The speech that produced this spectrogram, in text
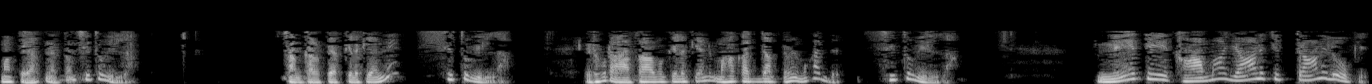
මතයක් නැත්නම් සිතුවිල්ල. සංකල්පයක් කියලා කියන්නේ සිතුවිල්ල. එතකොට ආසාව කියලා කියන්නේ මහ කද්දක් නෙමෙයි මොකද්ද? සිතුවිල්ල. නේතේ කාම යාන චිත්‍රානි ලෝකේ.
